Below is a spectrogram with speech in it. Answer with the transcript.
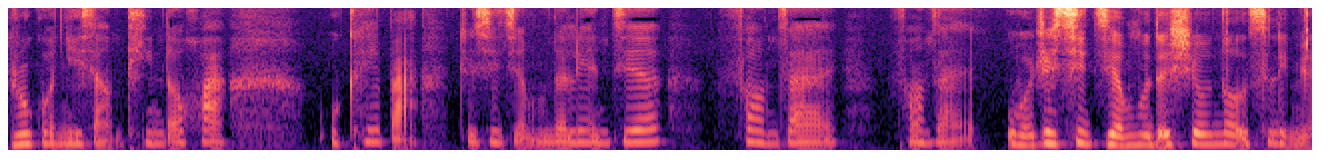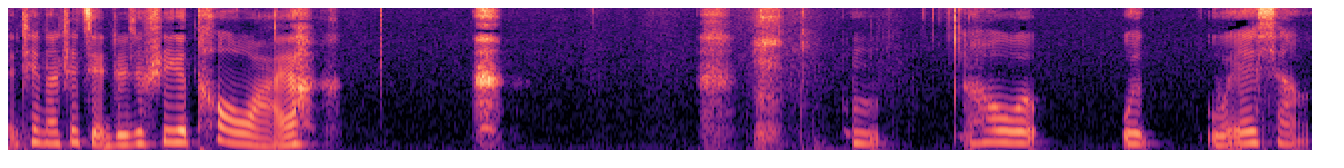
如果你想听的话，我可以把这期节目的链接放在放在我这期节目的 show notes 里面。天呐，这简直就是一个套娃呀！嗯，然后我我我也想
